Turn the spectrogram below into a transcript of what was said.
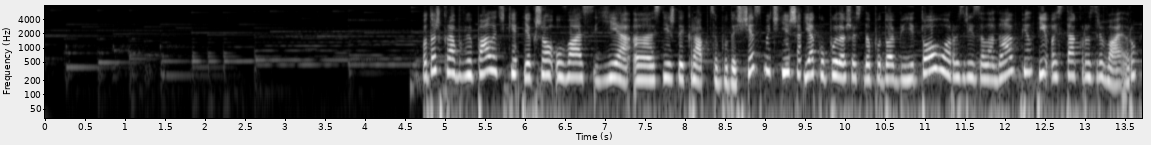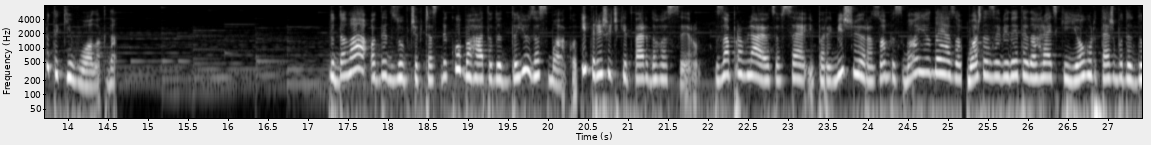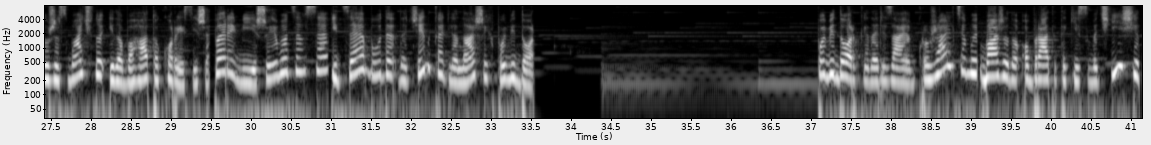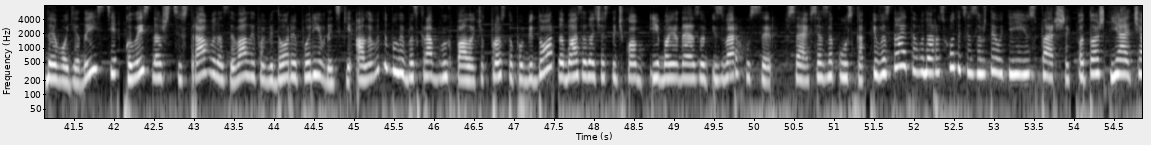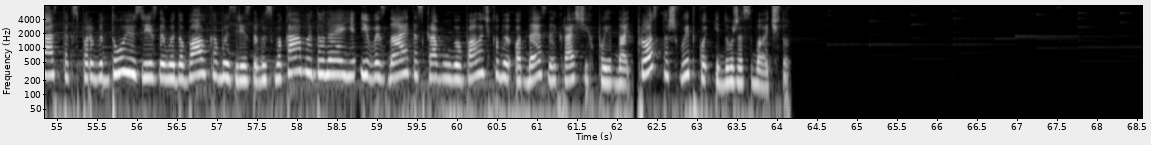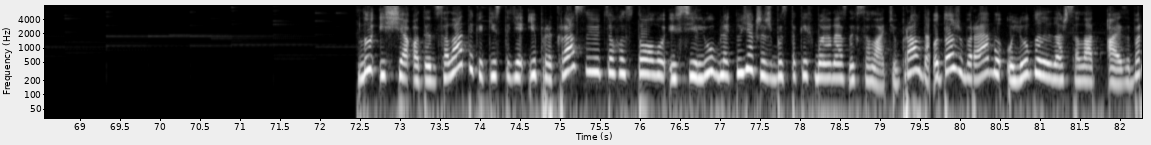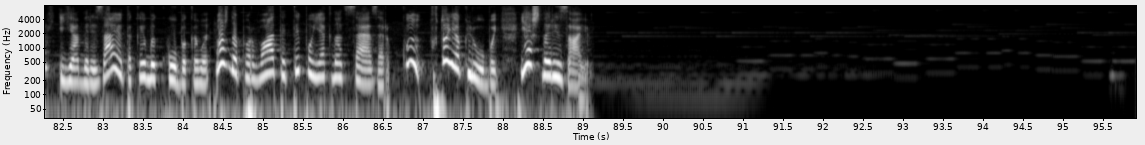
Отож, крабові палички, якщо у вас є е, сніжний краб, це буде ще смачніше. Я купила щось наподобі того, розрізала навпіл і ось так розриваю. Роблю такі волокна. Додала один зубчик часнику, багато не додаю за смаком, і трішечки твердого сиру. Заправляю це все і перемішую разом з майонезом. Можна замінити на грецький йогурт, теж буде дуже смачно і набагато корисніше. Перемішуємо це все, і це буде начинка для наших помідор. Помідорки нарізаємо кружальцями. Бажано обрати такі смачніші, не водянисті. Колись наш цю страву називали помідори порівницькі, але вони були без крабових паличок. Просто помідор, намазана чесничком і майонезом, і зверху сир. Все, вся закуска. І ви знаєте, вона розходиться завжди однією з перших. Отож, я часто експериментую з різними добавками, з різними смаками до неї. І ви знаєте, з крабовими паличками одне з найкращих поєднань. Просто швидко і дуже смачно. Ну і ще один салатик, який стає і прикрасою цього столу, і всі люблять. Ну як же ж без таких майонезних салатів, правда? Отож беремо улюблений наш салат айсберг, і я нарізаю такими кубиками. Можна порвати, типу як на Цезар. Хто як любить, я ж нарізаю.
